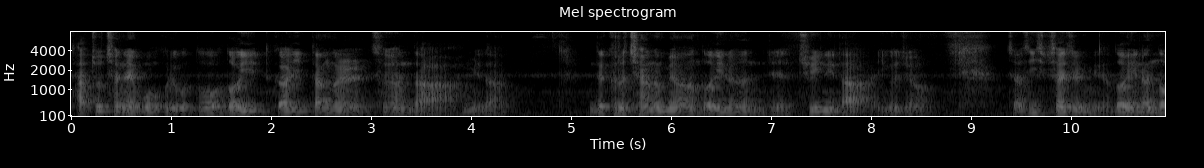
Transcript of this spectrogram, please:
다 쫓아내고 그리고 또 너희가 이 땅을 소유한다 합니다. 근데 그렇지 않으면 너희는 이제 죄인이다 이거죠. 자, 24절입니다. 너희는 너,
